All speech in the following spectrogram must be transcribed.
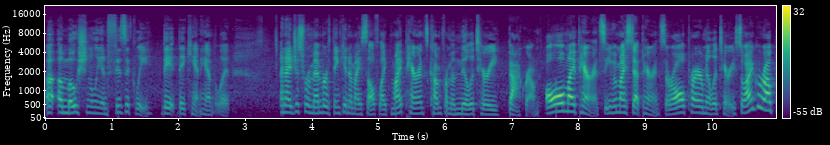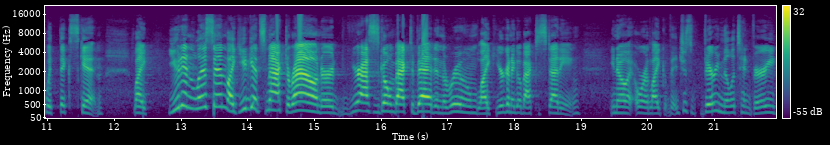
Uh, emotionally and physically, they, they can't handle it. And I just remember thinking to myself, like, my parents come from a military background. All my parents, even my step parents, they're all prior military. So I grew up with thick skin. Like, you didn't listen, like, you'd get smacked around, or your ass is going back to bed in the room, like, you're gonna go back to studying, you know, or like, just very militant, very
